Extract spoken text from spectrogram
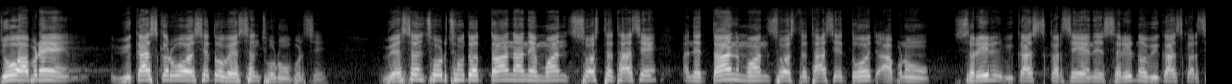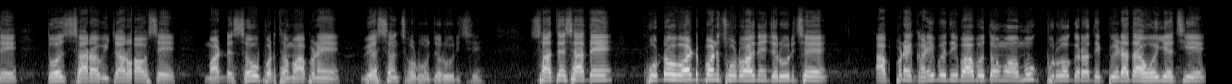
જો આપણે વિકાસ કરવો હશે તો વ્યસન છોડવું પડશે. વ્યસન છોડશું તો તન અને મન સ્વસ્થ થશે. અને તન મન સ્વસ્થ થશે તો જ આપણું શરીર વિકાસ કરશે અને શરીરનો વિકાસ કરશે તો જ સારા વિચારો આવશે. માટે સૌ પ્રથમ આપણે વ્યસન છોડવું જરૂરી છે. સાથે સાથે ખોટો વટ પણ છોડવાની જરૂર છે. આપણે ઘણી બધી બાબતોમાં અમુક પૂર્વગ્રહથી પીડાતા હોઈએ છીએ.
